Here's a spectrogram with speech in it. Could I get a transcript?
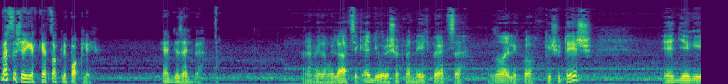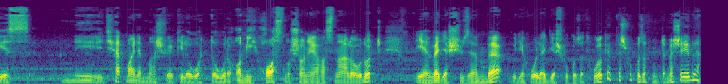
Veszteségekkel cakli-pakli. Egy az egybe. Remélem, hogy látszik. 1 óra és 54 perce zajlik a kisütés. 1,4, hát majdnem másfél kilowattóra, ami hasznosan elhasználódott. Ilyen vegyes üzembe, ugye hol egyes fokozat, hol kettes fokozat, mint a mesébe.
